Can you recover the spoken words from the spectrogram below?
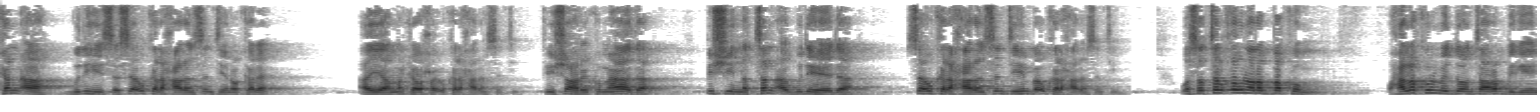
kan ah gudihiisa si aa u kala xaaraansantihiin oo kale ayaa marka waxay u kala xaaraansantihiin fii shahrikum haada bishiinna tan ah gudaheeda si u kala xaaraansantihiin baa u kala xaaraansantihiin wa satalqawna rabbakum waxaad la kulmi doontaa rabbigiin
